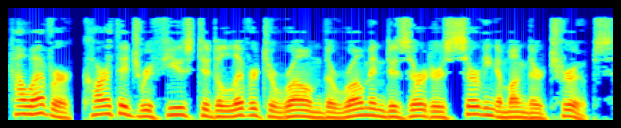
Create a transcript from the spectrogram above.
However, Carthage refused to deliver to Rome the Roman deserters serving among their troops.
